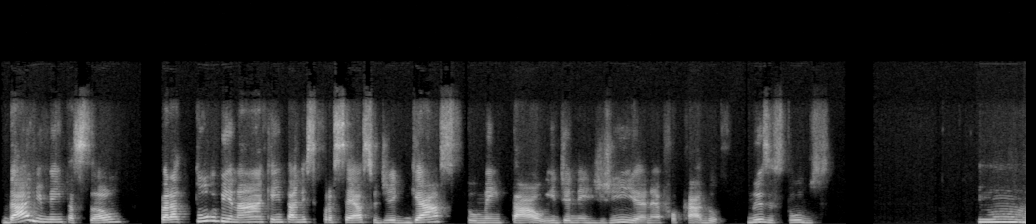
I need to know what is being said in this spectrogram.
da alimentação para turbinar quem está nesse processo de gasto mental e de energia, né, focado nos estudos? Hum,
